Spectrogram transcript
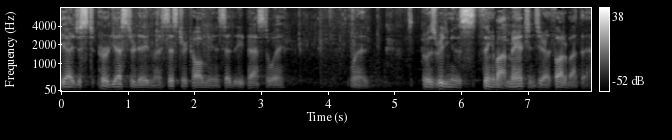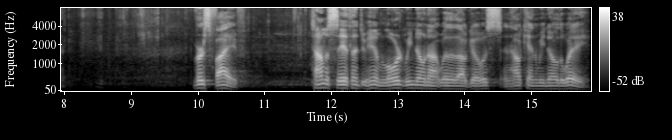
yeah, I just heard yesterday my sister called me and said that he passed away. When I was reading this thing about mansions here, I thought about that. Verse 5 Thomas saith unto him, Lord, we know not whither thou goest, and how can we know the way?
